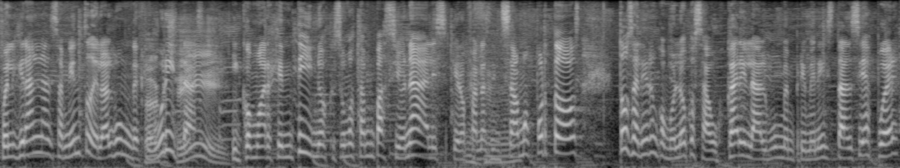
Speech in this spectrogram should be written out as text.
fue el gran lanzamiento del álbum de Claro figuritas. sí. Y como argentinos, que somos tan pasionales y que nos fanatizamos por todos, todos salieron como locos a buscar el álbum en primera instancia y después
